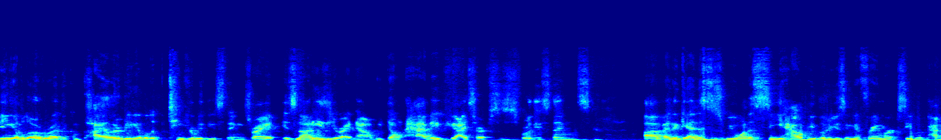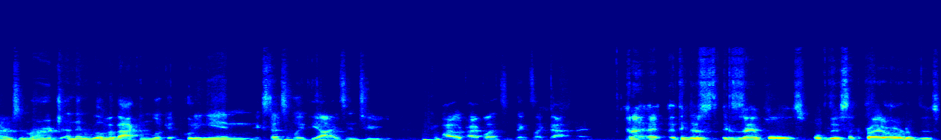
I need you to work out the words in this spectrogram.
being able to override the compiler, being able to tinker with these things, right? It's not easy right now. We don't have API services for these things. Um, and again, this is we want to see how people are using the framework, see what patterns emerge, and then we'll go back and look at putting in extensible APIs into compiler pipelines and things like that. Right? And I, I think there's examples of this, like prior art of this.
